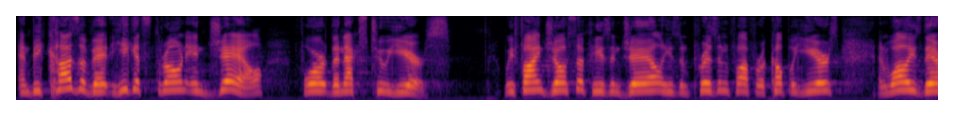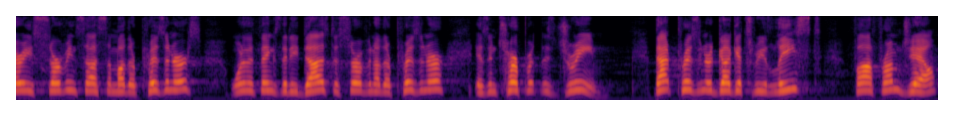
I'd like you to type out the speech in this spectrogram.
And because of it, he gets thrown in jail for the next two years. We find Joseph, he's in jail, he's in prison for, for a couple years, and while he's there, he's serving some other prisoners. One of the things that he does to serve another prisoner is interpret this dream. That prisoner gets released from jail,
